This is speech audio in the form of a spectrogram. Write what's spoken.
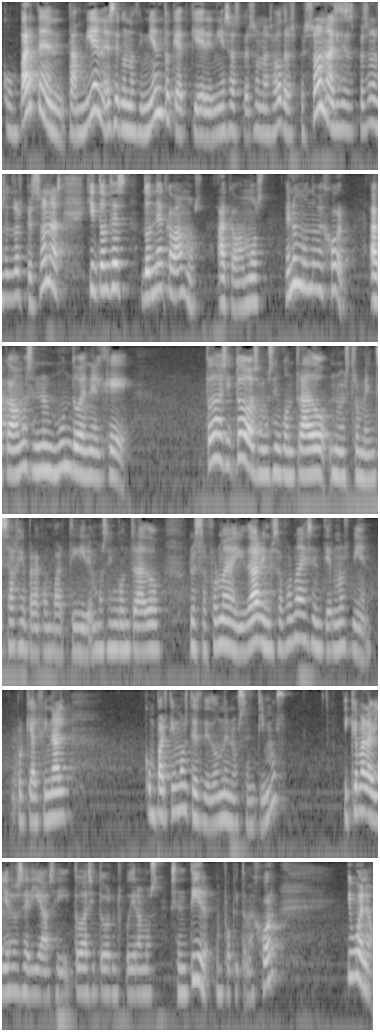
comparten también ese conocimiento que adquieren y esas personas a otras personas y esas personas a otras personas. Y entonces, ¿dónde acabamos? Acabamos en un mundo mejor, acabamos en un mundo en el que todas y todos hemos encontrado nuestro mensaje para compartir, hemos encontrado nuestra forma de ayudar y nuestra forma de sentirnos bien, porque al final compartimos desde donde nos sentimos. Y qué maravilloso sería si todas y todos nos pudiéramos sentir un poquito mejor. Y bueno,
